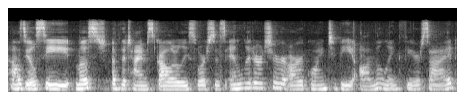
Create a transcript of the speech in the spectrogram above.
As you'll see, most of the time scholarly sources in literature are going to be on the lengthier side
